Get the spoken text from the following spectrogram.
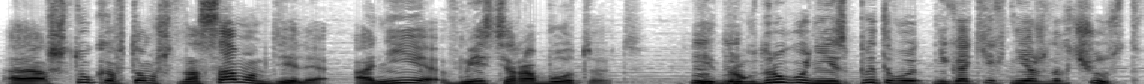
Э, штука в том, что на самом деле они вместе работают и друг другу не испытывают никаких нежных чувств.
